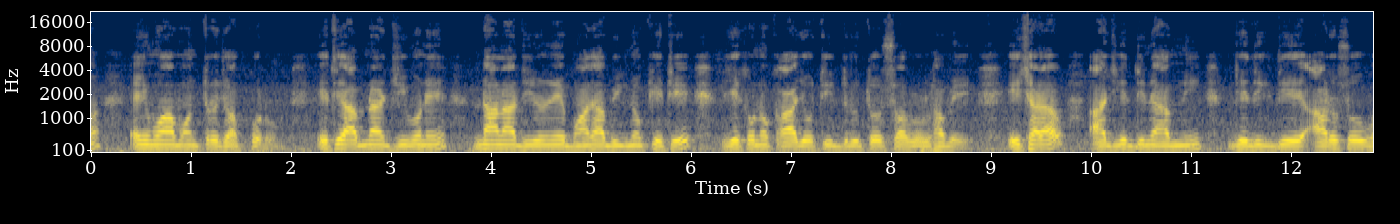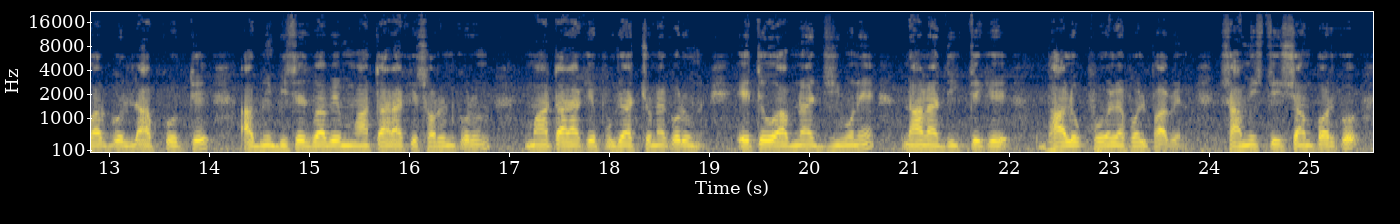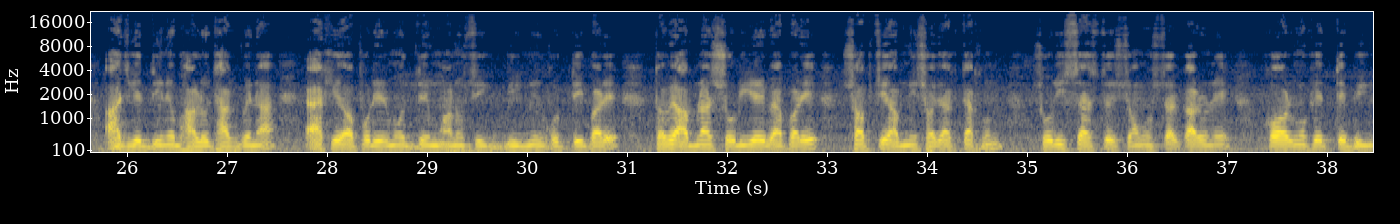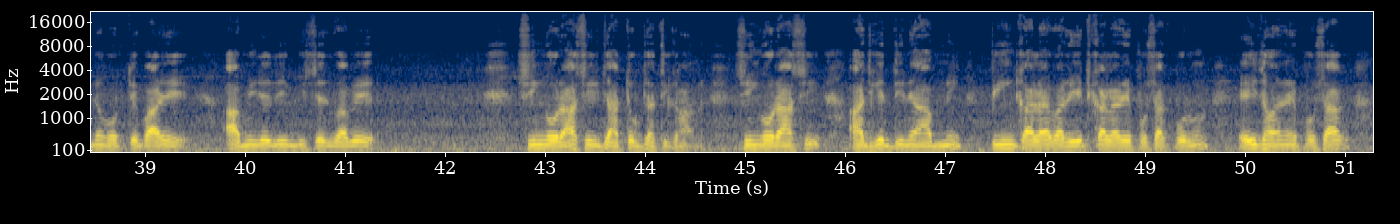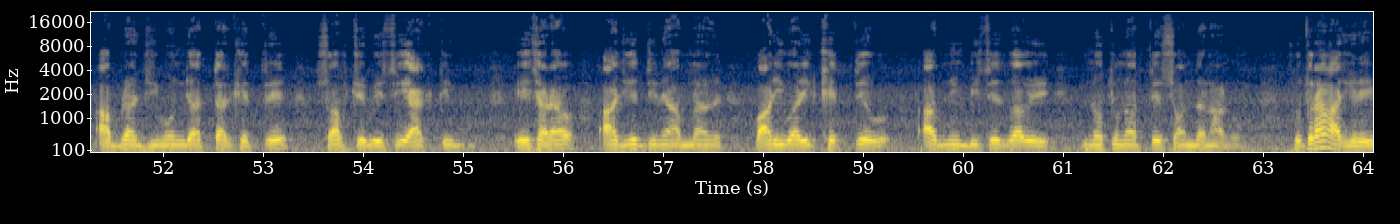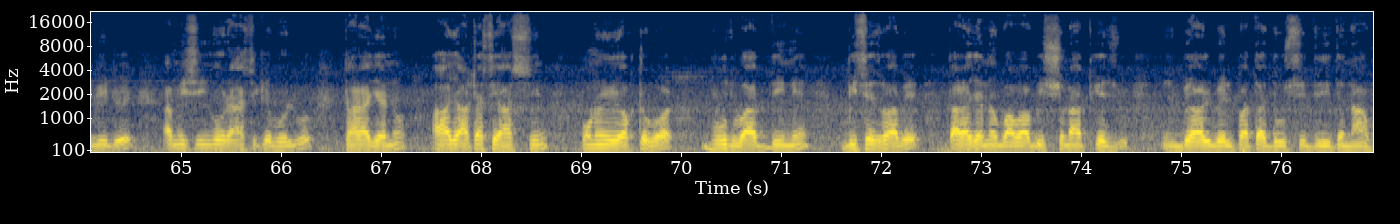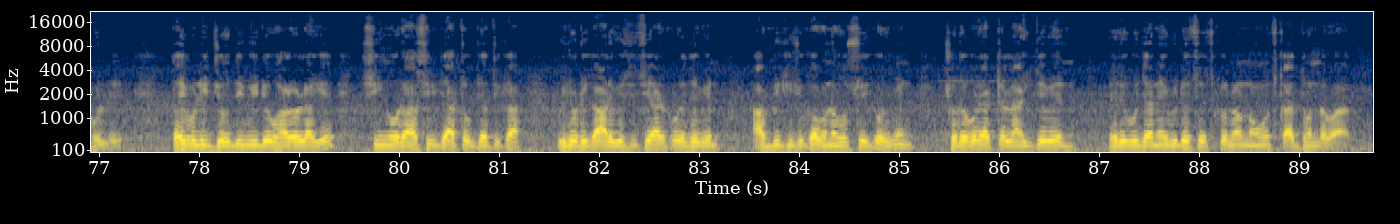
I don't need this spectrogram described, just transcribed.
এই মহামন্ত্র জপ করুন। এতে আপনার জীবনে, নানা ধরনের বাধা বিঘ্ন কেটে যে কোনো কাজ অতি দ্রুত সরল হবে। এছাড়াও, আজকের দিনে আপনি যে দিক দিয়ে আরও সৌভাগ্য লাভ করতে, আপনি বিশেষভাবে মা তারাকে স্মরণ করুন। মা তারাকে পূজা অর্চনা করুন, এতেও আপনার জীবনে নানা দিক থেকে ভালো ফলাফল পাবেন। স্বামী স্ত্রীর সম্পর্ক আজকের দিনে ভালো থাকবে না, একে অপরের মধ্যে মানসিক বিঘ্ন করতেই পারে, তবে আপনার শরীরের ব্যাপারে সবচেয়ে আপনি সজাগ থাকুন। শরীর স্বাস্থ্যের সমস্যার কারণে কর্মক্ষেত্রে বিঘ্ন করতে পারে। আপনি যদি বিশেষভাবে সিংহ রাশির জাতক জাতিকা হন সিংহ রাশি, আজকের দিনে আপনি পিঙ্ক কালার বা রেড কালারের পোশাক পরুন। এই ধরনের পোশাক আপনার জীবনযাত্রার ক্ষেত্রে সবচেয়ে বেশি অ্যাক্টিভ এছাড়াও আজকের দিনে আপনার পারিবারিক ক্ষেত্রেও আপনি বিশেষভাবে নতুনত্বের সন্ধান আনুন। সুতরাং আজকের এই ভিডিওয়ে আমি সিংহ রাশিকে বলব, তারা যেন আজ আঠাশে আশ্বিন, পনেরোই অক্টোবর, বুধবার দিনে বিশেষভাবে তারা যেন বাবা বিশ্বনাথকে জল বেলপাতা দুঃস্মৃতি দিতে না ভোলে। তাই বলি, যদি ভিডিও ভালো লাগে, সিংহ রাশি জাতক জাতিকা, ভিডিওটিকে আরও বেশি শেয়ার করে দেবেন। আপনি কিছু কেমন অবশ্যই করবেন। ছোটো করে একটা লাইক দেবেন। এটুকু জানিয়ে ভিডিও শেষ করলাম। নমস্কার, ধন্যবাদ।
